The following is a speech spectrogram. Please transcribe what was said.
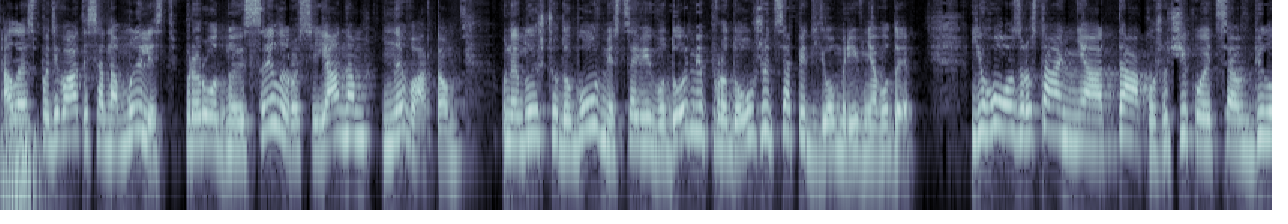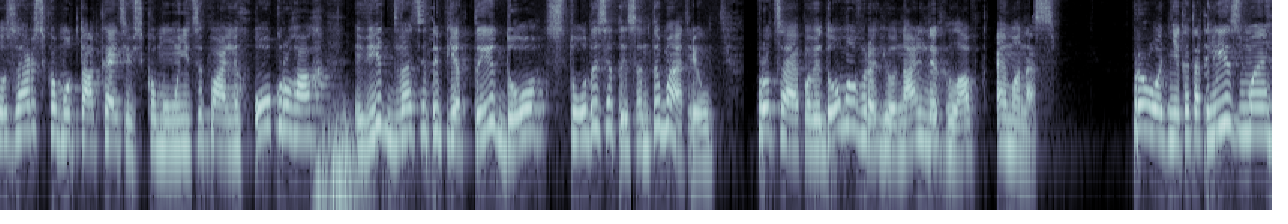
Але сподіватися на милість природної сили росіянам не варто. У найближчу добу в місцевій водомі продовжується підйом рівня води. Його зростання також очікується в Білозерському та Кетівському муніципальних округах від 25 до 110 сантиметрів. Про це повідомив регіональний глав МНС. Природні катаклізми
